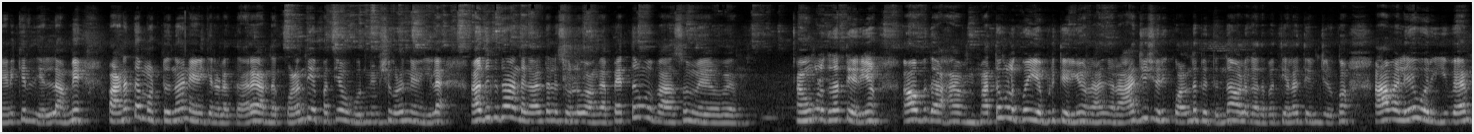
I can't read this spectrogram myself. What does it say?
நினைக்கிறது எல்லாமே பணத்தை மட்டும்தான் நினைக்கிறல தவிர அந்த குழந்தைய பற்றி அவங்க ஒரு நிமிஷம் கூட நினைக்கல. அதுக்கு தான் அந்த காலத்தில் சொல்லுவாங்க பெற்றவங்க பாசம் அவங்களுக்கு தான் தெரியும். அவள் மற்றவங்களுக்கு போய் எப்படி தெரியும்? ராஜேஸ்வரி குழந்தை பெற்றிருந்தா அவளுக்கு அதை பற்றியெல்லாம் தெரிஞ்சிருக்கும். அவளே ஒரு இவன்.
